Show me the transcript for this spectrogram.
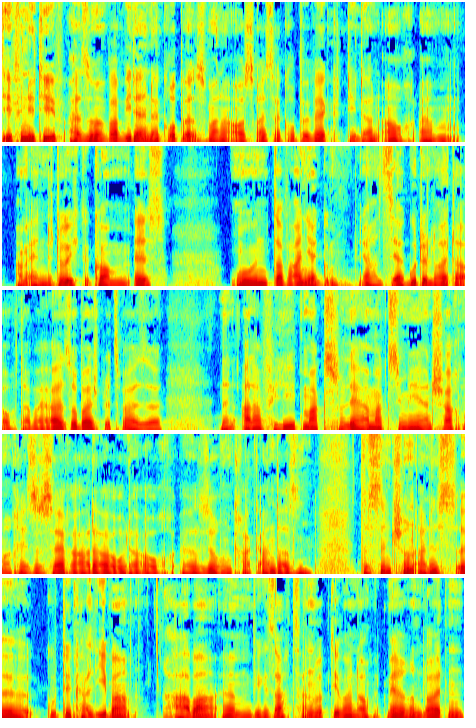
Definitiv. Also war wieder in der Gruppe. Es war eine Ausreißergruppe weg, die dann auch ähm, am Ende durchgekommen ist. Und da waren ja, ja sehr gute Leute auch dabei. Also beispielsweise einen Alaphilippe, Max Soler, Maximilian Schachmann, Jesus Herrada oder auch äh, Sören Krak Andersen. Das sind schon alles äh, gute Kaliber. Aber ähm, wie gesagt, Sunweb, die waren da auch mit mehreren Leuten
